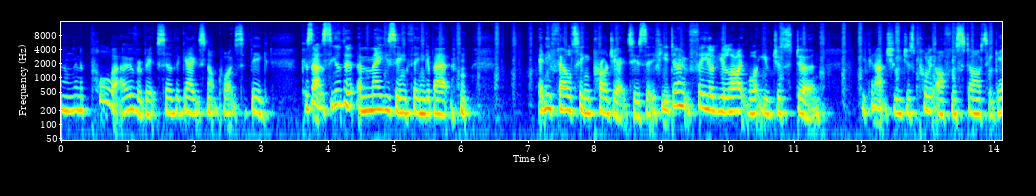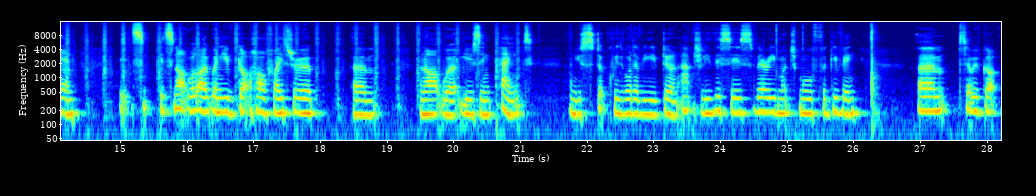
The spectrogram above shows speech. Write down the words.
I'm going to pull that over a bit so the gate's not quite so big. Because that's the other amazing thing about any felting project is that if you don't feel you like what you've just done, you can actually just pull it off and start again. It's it's not like when you've got halfway through a, um, an artwork using paint and you're stuck with whatever you've done. Actually, this is very much more forgiving. Um, so we've got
